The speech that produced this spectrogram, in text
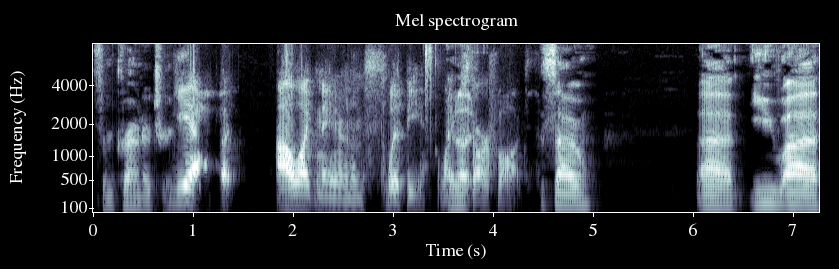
from Chrono Trigger. Yeah, but I like naming him Slippy, like look- Star Fox. So, uh, you uh,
